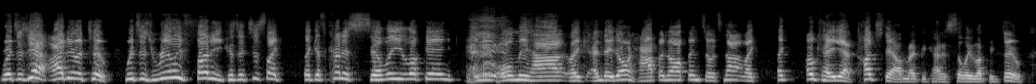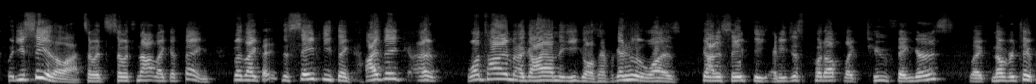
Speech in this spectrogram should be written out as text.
which is yeah, I do it too. Which is really funny because it's just like like it's kind of silly looking, and you only have like, and they don't happen often, so it's not like like okay, yeah, touchdown might be kind of silly looking too, but you see it a lot, so it's so it's not like a thing. But like the safety thing, I think uh, one time a guy on the Eagles, I forget who it was, got a safety, and he just put up like two fingers, like number two.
